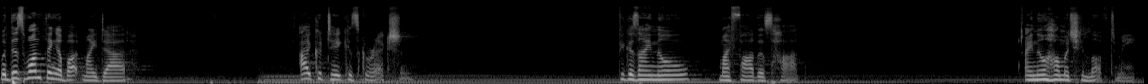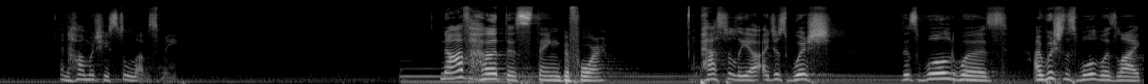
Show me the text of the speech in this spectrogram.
But there's one thing about my dad I could take his correction because I know my father's heart. I know how much he loved me and how much he still loves me. Now, I've heard this thing before. Pastor Leah, I just wish this world was, I wish this world was like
